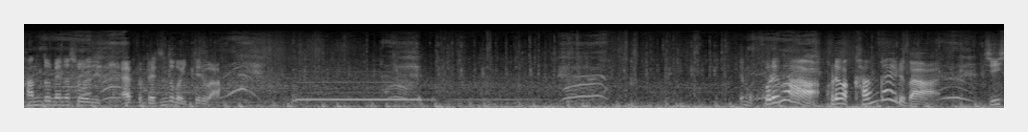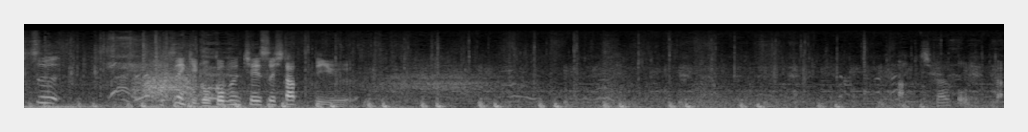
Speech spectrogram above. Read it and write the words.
3度目の正直。やっぱ別のとこ行ってるわ。でもこれはこれは考えれば実質発電機5個分チェイスしたっていうった。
